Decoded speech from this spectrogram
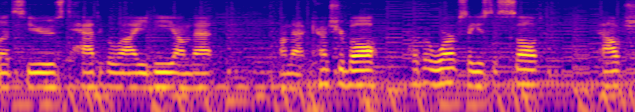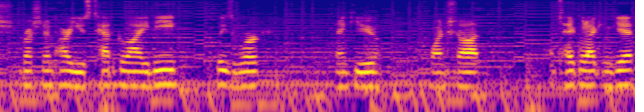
let's use tactical IED on that, on that country ball, Hope it works. I used Assault. Ouch. Russian Empire used Tactical IED. Please work. Thank you. One shot. I'll take what I can get.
